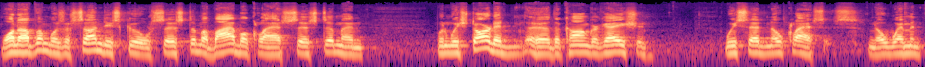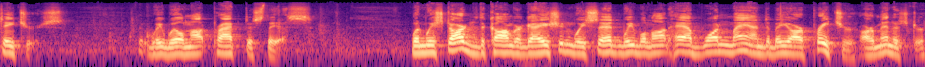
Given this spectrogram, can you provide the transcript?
One of them was a Sunday school system, a Bible class system, and when we started uh, the congregation, we said no classes, no women teachers. We will not practice this. When we started the congregation, we said we will not have one man to be our preacher, our minister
